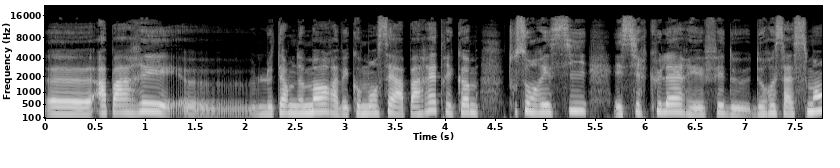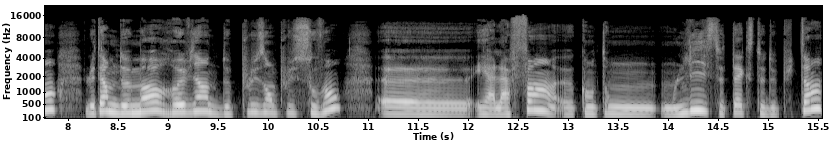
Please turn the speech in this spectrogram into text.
euh, apparaît, euh, le terme de mort avait commencé à apparaître et comme tout son récit est circulaire et est fait de, de ressassement, le terme de mort revient de plus en plus souvent. Euh, et à la fin, euh, quand on, on lit ce texte de putain,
